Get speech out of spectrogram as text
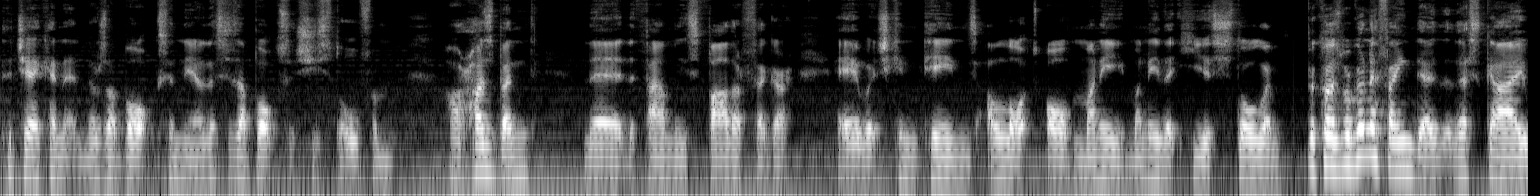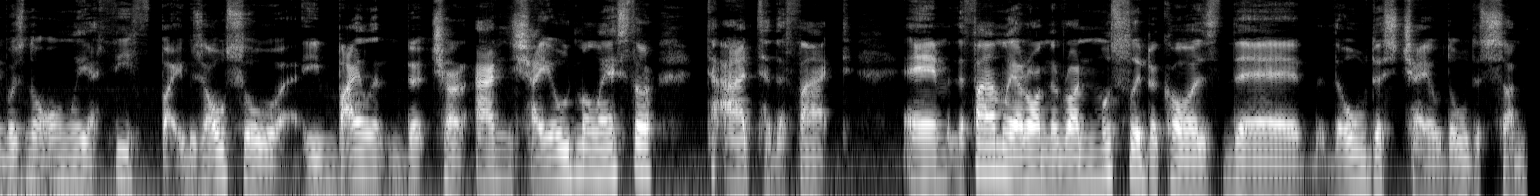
to check in, and there's a box in there. This is a box that she stole from her husband the, the family's father figure, uh, which contains a lot of money, money that he has stolen. Because we're going to find out that this guy was not only a thief, but he was also a violent butcher and child molester, to add to the fact. Um, the family are on the run mostly because the the oldest child, oldest son,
